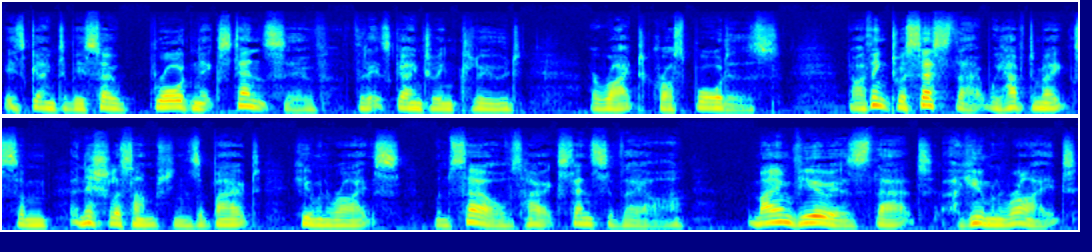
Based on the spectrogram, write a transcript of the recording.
is going to be so broad and extensive that it's going to include a right to cross borders. Now, I think to assess that, we have to make some initial assumptions about human rights themselves, how extensive they are, my own view is that a human right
